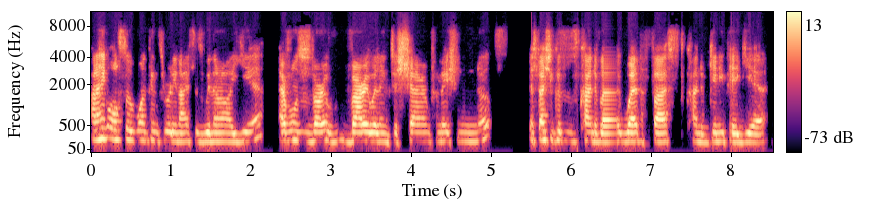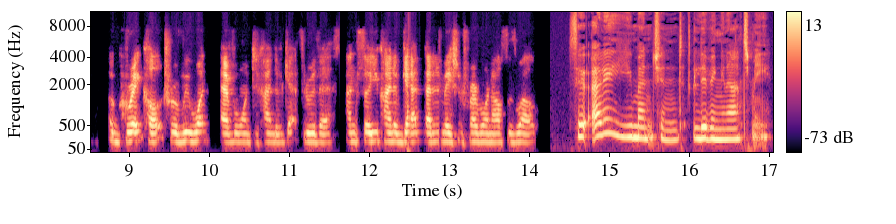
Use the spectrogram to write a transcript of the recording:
And I think also one thing's really nice is within our year, everyone's just very, very willing to share information notes, especially because it's kind of like we're the first kind of guinea pig year, a great culture of we want everyone to kind of get through this. And so you kind of get that information from everyone else as well. So earlier you mentioned living anatomy.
